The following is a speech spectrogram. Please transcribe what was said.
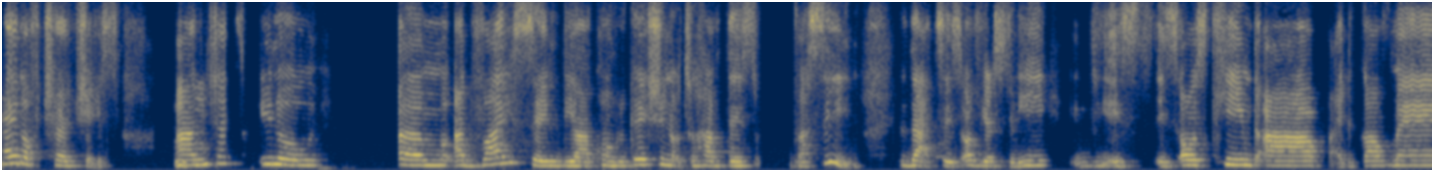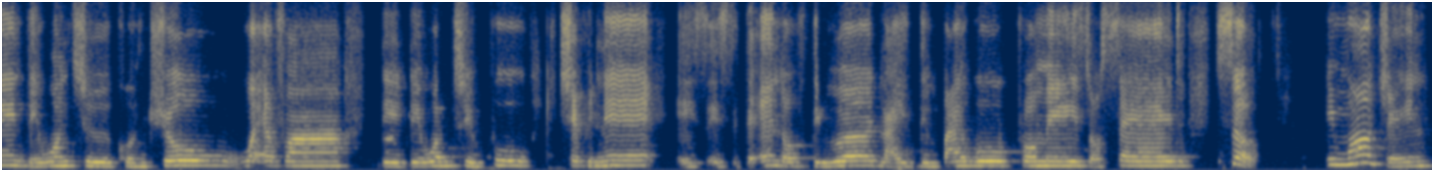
head of churches mm-hmm. are just, you know, um, advising their congregation to have this vaccine. That is obviously it's, it's all schemed up by the government. They want to control whatever they, they want to put chip in it. It's, it's the end of the world, like the Bible promised or said. So imagine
